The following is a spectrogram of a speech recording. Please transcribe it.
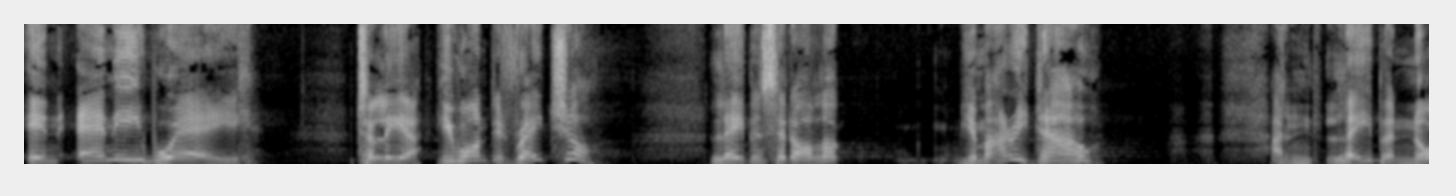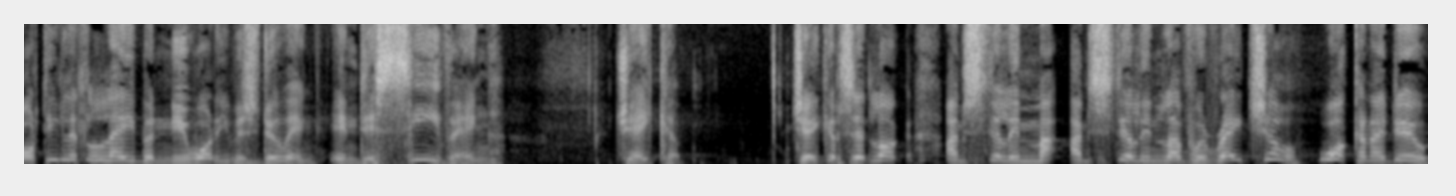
in any way to Leah. He wanted Rachel. Laban said, Oh, look, you're married now. And Laban, naughty little Laban, knew what he was doing in deceiving Jacob. Jacob said, Look, I'm still, in I'm still in love with Rachel. What can I do?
